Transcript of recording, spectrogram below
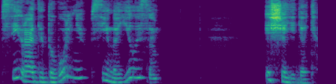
Всі раді довольні, всі наїлися і ще їдять.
